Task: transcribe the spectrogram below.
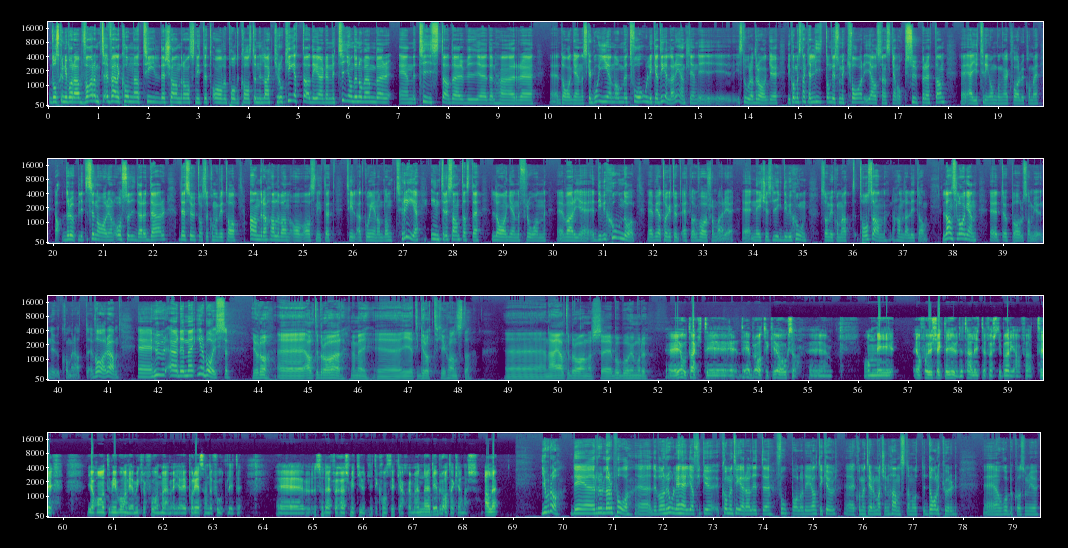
Då ska ni vara varmt välkomna till det 22 avsnittet av podcasten La Croqueta. Det är den 10 november, en tisdag där vi eh, den här Eh, Eh, dagen ska gå igenom två olika delar egentligen i, i stora drag. Vi kommer snacka lite om det som är kvar i Allsvenskan och Superettan. Det är ju tre omgångar kvar, vi kommer ja, dra upp lite scenarion och så vidare där. Dessutom så kommer vi ta andra halvan av avsnittet till att gå igenom de tre intressantaste lagen från eh, varje division då. Vi har tagit ut ett lag var från varje Nations League-division som vi kommer att ta oss an. Det handlar lite om landslagen, ett uppehåll som ju nu kommer att vara. Eh, hur är det med er boys? Jo då, eh, allt är bra här med mig eh, i ett grått Kristianstad. Eh, nej, allt är bra annars. Eh, Bobo, hur mår du? Eh, jo tack, det, det, är bra tycker jag också. Eh, om ni, jag får ursäkta ljudet här lite först i början för att eh, jag har inte min vanliga mikrofon med mig. Jag är på resande fot lite. Eh, så därför hörs mitt ljud lite konstigt kanske, men eh, det är bra tack annars. Alle? Jo då, det rullar på. Eh, det var en rolig helg, jag fick ju kommentera lite fotboll och det är alltid kul. Jag kommenterade matchen Halmstad mot Dalkurd, HBK som ju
